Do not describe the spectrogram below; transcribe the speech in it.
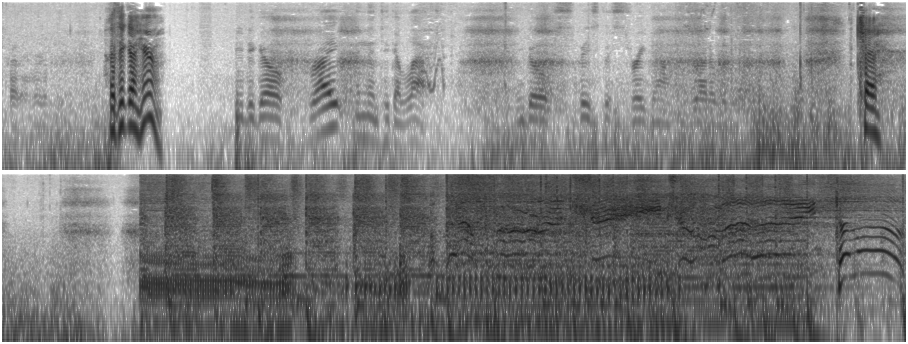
thought I heard him. I think I hear him. Need to go right and then take a left. And go basically straight down right over there. Okay. Caleb!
